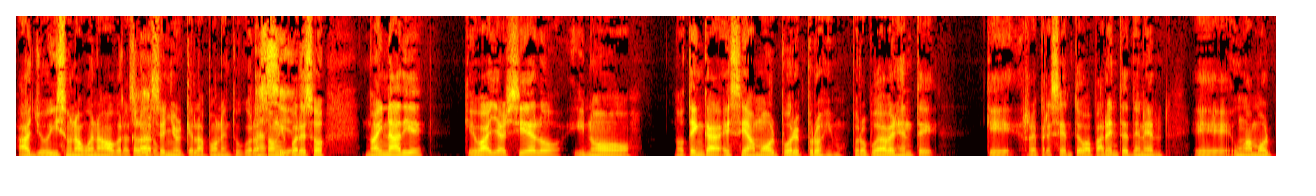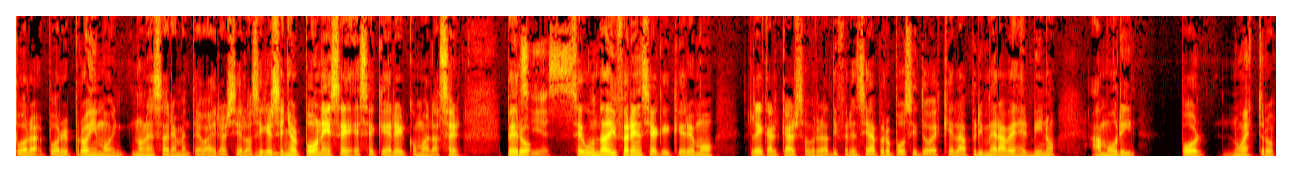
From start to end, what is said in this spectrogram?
ah, yo hice una buena obra, es el Señor que la pone en tu corazón. y por eso no hay nadie que vaya al cielo y no, no tenga ese amor por el prójimo. Pero puede haber gente que represente o aparente tener eh, un amor por, por, el prójimo y no necesariamente va a ir al cielo. Así que el Señor pone ese, ese querer como el hacer. Pero segunda diferencia que queremos recalcar sobre la diferencia de propósito es que la primera vez Él vino a morir por nuestros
